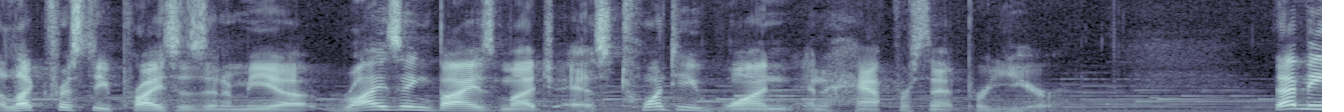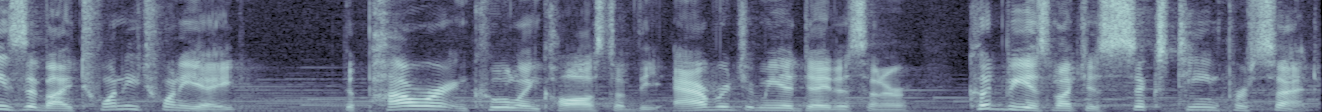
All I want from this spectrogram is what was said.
electricity prices in EMEA rising by as much as 21.5% per year. That means that by 2028, the power and cooling cost of the average EMEA data center could be as much as 16%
